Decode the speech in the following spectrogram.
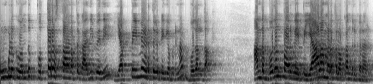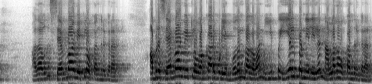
உங்களுக்கு வந்து புத்திரஸ்தானத்துக்கு அதிபதி எப்பயுமே எடுத்துக்கிட்டீங்க அப்படின்னா புதன் தான். அந்த புதன் பாருங்க இப்போ ஏழாம் இடத்துல உட்காந்துருக்கிறாரு அதாவது செவ்வாய் வீட்டில் உட்காந்துருக்கிறாரு அப்படி செவ்வாய் வீட்டில் உட்காரக்கூடிய புதன் பகவான் இப்போ இயல்பு நிலையில் நல்லா தான் உட்காந்துருக்கிறாரு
